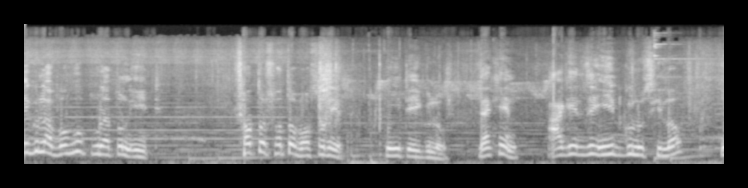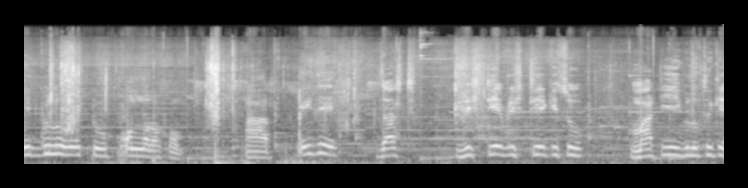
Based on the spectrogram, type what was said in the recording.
এগুলা বহু পুরাতন ইট, শত শত বছরের ইট এইগুলো। দেখেন, আগের যে ইটগুলো ছিল, ইটগুলো একটু অন্যরকম আর এই যে জাস্ট বৃষ্টিয়ে বৃষ্টিয়ে কিছু মাটি এগুলো থেকে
